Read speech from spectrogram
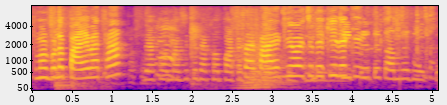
তোমার বলে পায়ে ব্যথা দেখো মাসিকে দেখো পাটা তার পায়ে কি হয়েছে দেখি দেখি। পিঁপড়েতে কামড়ে দিয়েছে।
